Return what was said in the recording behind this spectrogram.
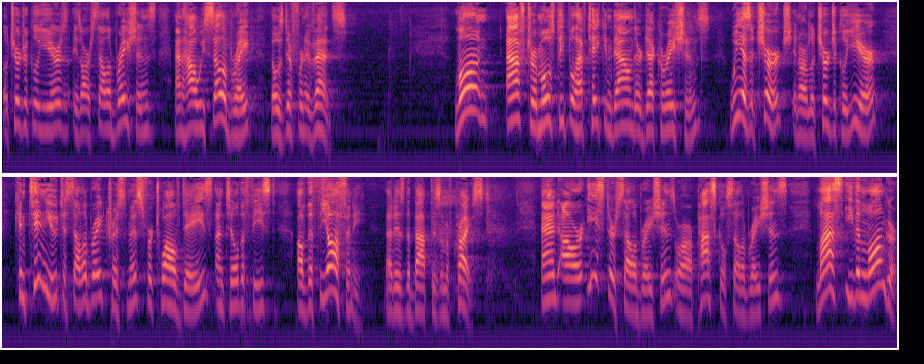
Liturgical years is our celebrations and how we celebrate those different events. Long after most people have taken down their decorations, we as a church in our liturgical year continue to celebrate Christmas for 12 days until the feast of the Theophany, that is, the baptism of Christ. And our Easter celebrations, or our Paschal celebrations, last even longer.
